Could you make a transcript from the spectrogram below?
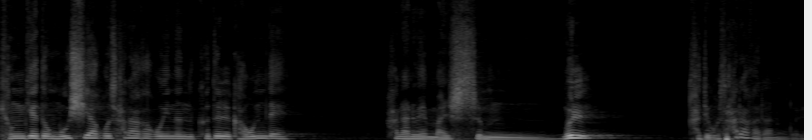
경계도 무시하고 살아가고 있는 그들 가운데 하나님의 말씀을 가지고 살아가라는 거예요.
